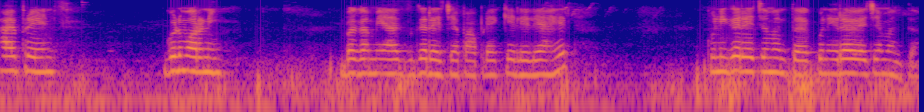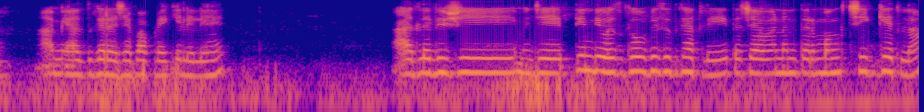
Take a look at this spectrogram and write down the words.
हाय फ्रेंड्स गुड मॉर्निंग. बघा मी आज गऱ्याच्या पापड्या केलेल्या आहेत. कुणी गऱ्याचं म्हणतं कुणी रव्याच्या म्हणतं. आम्ही आज गऱ्याच्या पापड्या केलेल्या आहेत. आदल्या दिवशी म्हणजे तीन दिवस गहू भिजत घातले त्याच्यावर नंतर मग चीक घेतला.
